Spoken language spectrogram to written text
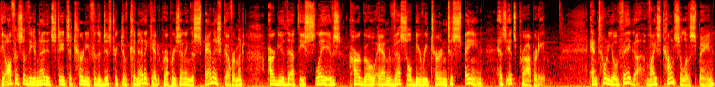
The Office of the United States Attorney for the District of Connecticut, representing the Spanish government, argued that the slaves, cargo, and vessel be returned to Spain as its property. Antonio Vega, vice consul of Spain,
